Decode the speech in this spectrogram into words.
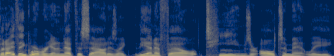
but I think where we're going to net this out is like the NFL teams are ultimately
